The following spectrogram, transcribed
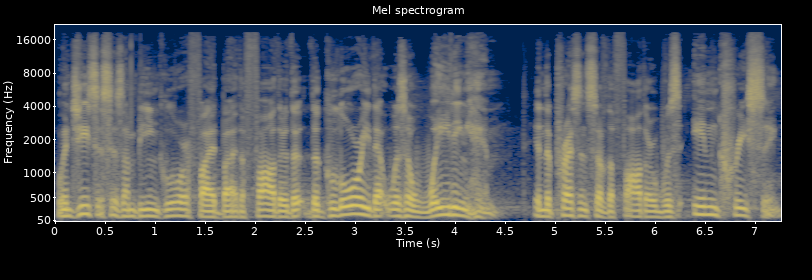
When Jesus says, I'm being glorified by the Father, the, the glory that was awaiting him in the presence of the Father was increasing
